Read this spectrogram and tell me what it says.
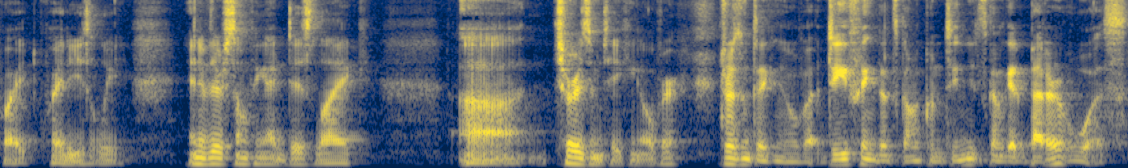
quite quite easily. And if there's something I dislike, uh, tourism taking over. tourism taking over. Do you think that's going to continue? It's going to get better or worse?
